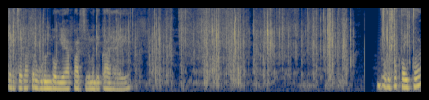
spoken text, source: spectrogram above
तर चला तर उघडून बघूया पार्सलमध्ये काय आहे. बघू शकता इथं.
